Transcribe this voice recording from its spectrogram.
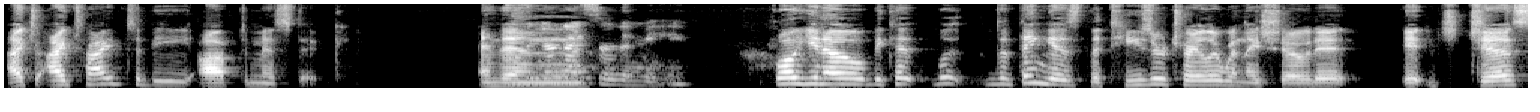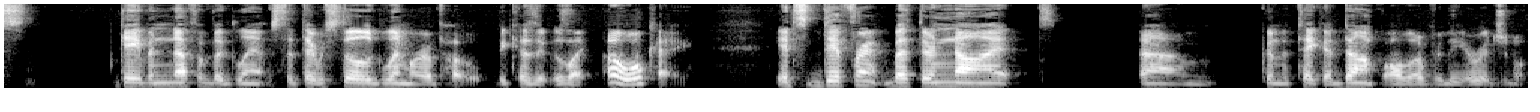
I tr- I tried to be optimistic, and Well, then you're nicer than me. Well, you know, because well, the thing is, the teaser trailer when they showed it, it just gave enough of a glimpse that there was still a glimmer of hope because it was like, oh, okay, it's different, but they're not um, going to take a dump all over the original.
